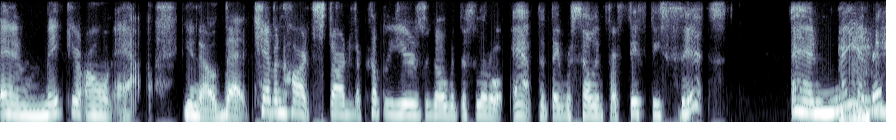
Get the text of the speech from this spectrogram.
and make your own app. You know, that Kevin Hart started a couple of years ago with this little app that they were selling for 50 cents. And man, Mhm. that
